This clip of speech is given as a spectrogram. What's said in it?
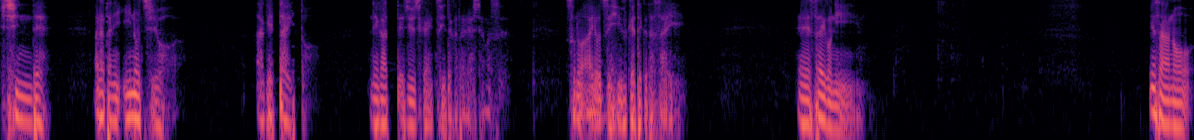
死んであなたに命をあげたいと願って十字架についた方いらっしゃいます。その愛をぜひ受けてください。えー、最後に皆さんあの、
